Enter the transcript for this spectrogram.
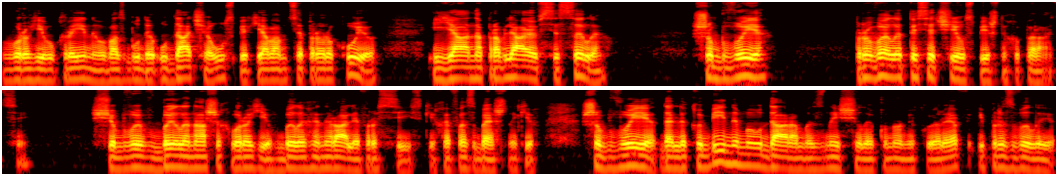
ворогів України. У вас буде удача, успіх. Я вам це пророкую. І я направляю всі сили, щоб ви провели тисячі успішних операцій, щоб ви вбили наших ворогів, вбили генералів російських, ФСБшників, щоб ви далекобійними ударами знищили економіку РФ і призвели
